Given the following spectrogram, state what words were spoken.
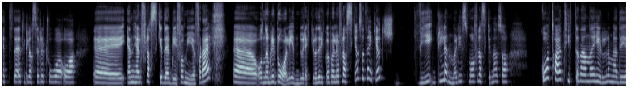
et, et glass eller to og, en hel flaske, det blir for mye for deg, og den blir dårlig innen du rekker å drikke opp hele flasken, så tenker jeg at vi glemmer de små flaskene, så gå og ta en titt i den hyllen med de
